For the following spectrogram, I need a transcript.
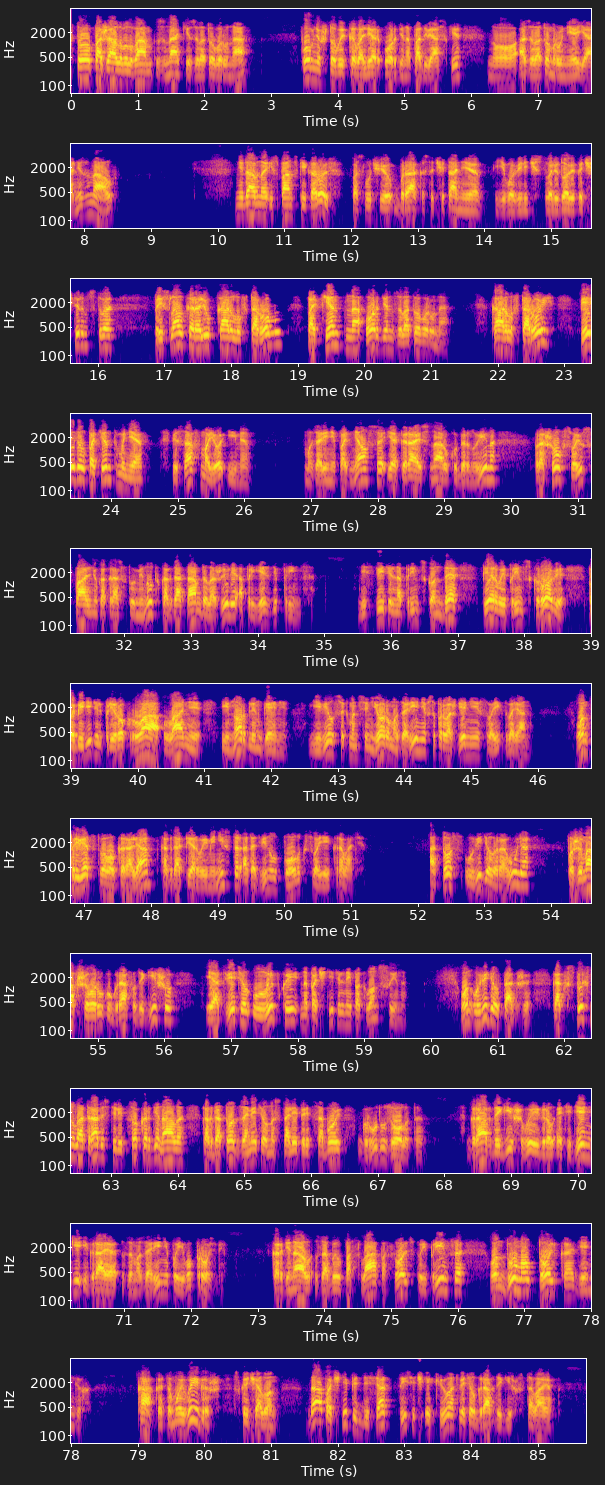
Кто пожаловал вам знаки золотого руна? Помню, что вы кавалер ордена подвязки, но о золотом руне я не знал. Недавно испанский король, по случаю бракосочетания его величества Людовика XIV, прислал королю Карлу II патент на орден Золотого Руна. Карл II передал патент мне, вписав мое имя. Мазарини поднялся и, опираясь на руку Бернуина, прошел в свою спальню как раз в ту минуту, когда там доложили о приезде принца. Действительно, принц Конде, первый принц крови, победитель при Рок-Руа, Лане и Норблингене, явился к мансиньору Мазарини в сопровождении своих дворян. Он приветствовал короля, когда первый министр отодвинул полок своей кровати. Атос увидел Рауля, пожимавшего руку графу де Гишу, и ответил улыбкой на почтительный поклон сына. Он увидел также, как вспыхнуло от радости лицо кардинала, когда тот заметил на столе перед собой груду золота. Граф де Гиш выиграл эти деньги, играя за Мазарини по его просьбе. Кардинал забыл посла, посольство и принца, он думал только о деньгах. «Как, это мой выигрыш?» — вскричал он. «Да, почти пятьдесят тысяч ЭКЮ», — ответил граф Дегиш, вставая.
